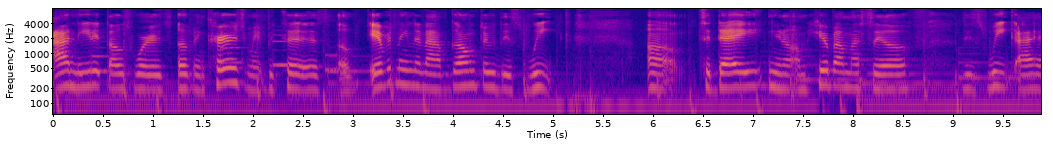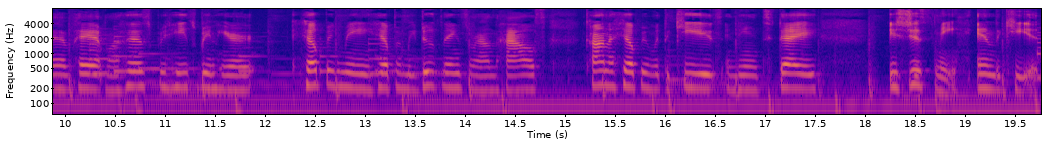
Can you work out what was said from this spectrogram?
I needed those words of encouragement because of everything that I've gone through this week. Um, today, you know, I'm here by myself. This week, I have had my husband, he's been here helping me, helping me do things around the house, kind of helping with the kids. And then today, it's just me and the kids.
